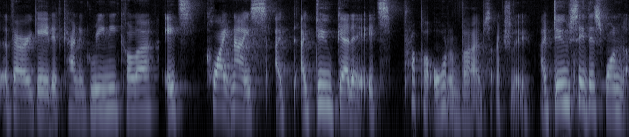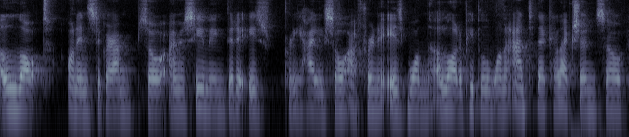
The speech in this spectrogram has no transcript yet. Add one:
a variegated kind of greeny color. It's quite nice. I, I do get it. It's proper autumn vibes, actually. I do see this one a lot on Instagram, so I'm assuming that it is pretty highly sought after and it is one that a lot of people want to add to their collection. So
